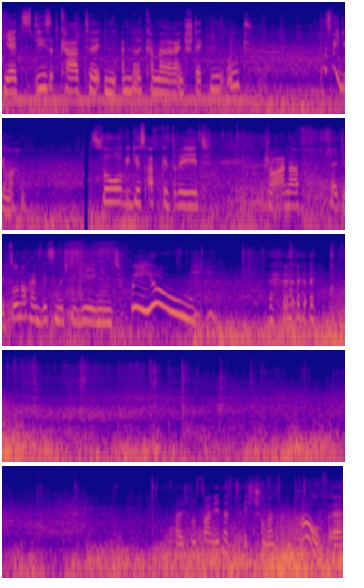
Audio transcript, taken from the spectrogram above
jetzt diese Karte in die andere Kamera reinstecken und das Video machen. So, Video ist abgedreht. Joanna fährt jetzt so noch ein bisschen durch die Gegend. Wiu! muss sagen, jetzt hat es echt schon ganz gut drauf. Ey.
